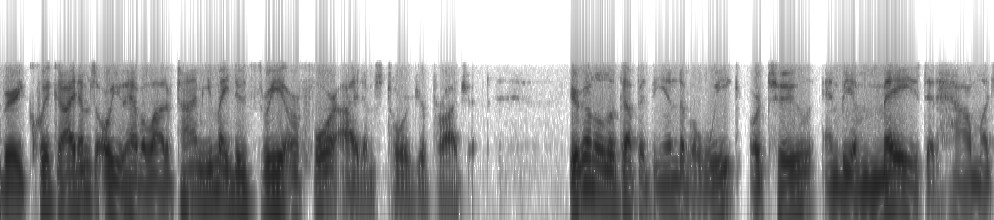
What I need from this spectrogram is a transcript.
very quick items or you have a lot of time, you may do three or four items toward your project. You're going to look up at the end of a week or two and be amazed at how much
